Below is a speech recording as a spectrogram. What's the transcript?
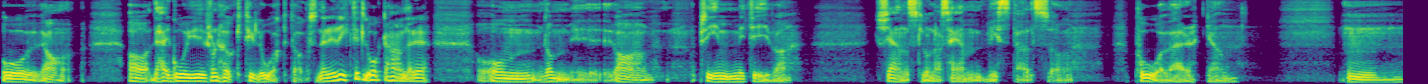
Och ja, ja, det här går ju från högt till lågt också. När det är riktigt lågt då handlar det om de ja, primitiva känslornas hemvist alltså. Påverkan. Mm.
